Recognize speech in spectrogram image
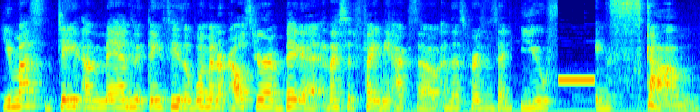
You must date a man who thinks he's a woman or else you're a bigot. And I said, fight me, EXO. And this person said, you fing scum.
